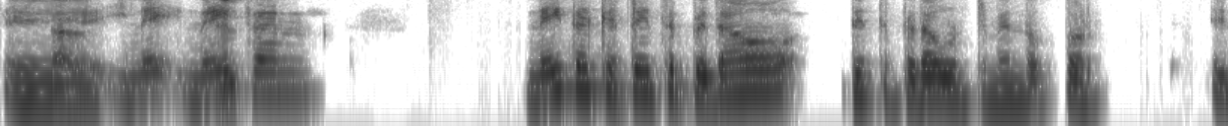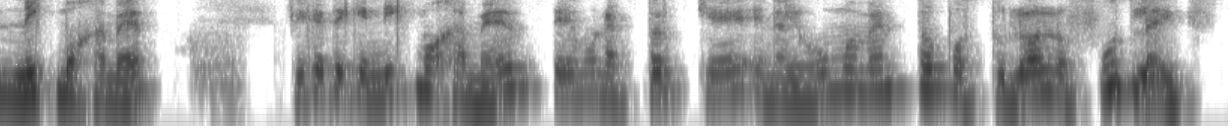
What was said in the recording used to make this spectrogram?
Eh, y Nathan, Nathan, que está interpretado, está interpretado un tremendo actor, Nick Mohamed. Fíjate que Nick Mohamed es un actor que en algún momento postuló a los Footlights,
